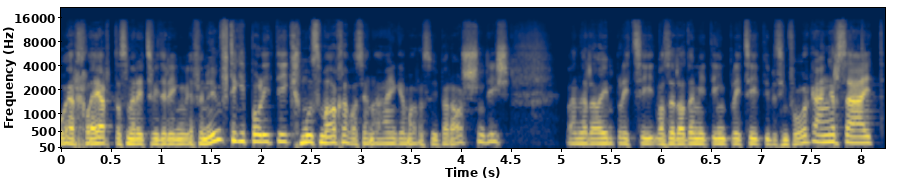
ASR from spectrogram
der erklärt, dass man jetzt wieder irgendwie vernünftige Politik muss machen, was ja noch einigermaßen überraschend ist. Wenn er da implizit, was er da damit implizit über seinen Vorgänger sagt.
